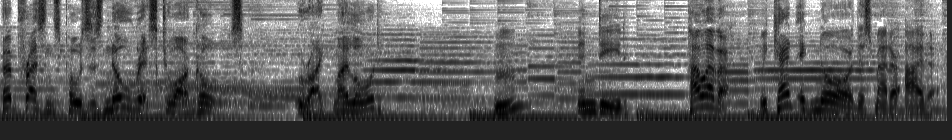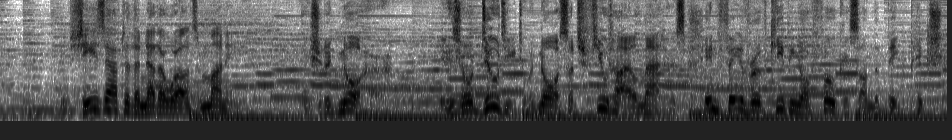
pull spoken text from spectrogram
Her presence poses no risk to our goals. Right, my lord? Hmm? Indeed. However, we can't ignore this matter either. If she's after the Netherworld's money, We should ignore her. It is your duty to ignore such futile matters in favor of keeping your focus on the big picture.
